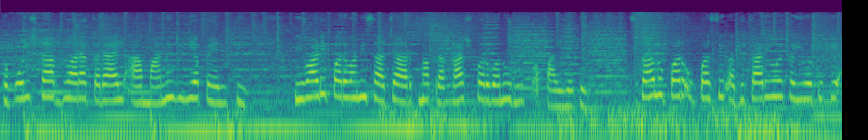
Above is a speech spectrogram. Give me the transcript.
તો પોલીસ સ્ટાફ દ્વારા કરાયેલ આ માનવીય પહેલથી દિવાળી પર્વની સાચા અર્થમાં પ્રકાશ પર્વનું રૂપ અપાયું હતું. સ્થળ ઉપર ઉપસ્થિત અધિકારીઓએ કહ્યું હતું કે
